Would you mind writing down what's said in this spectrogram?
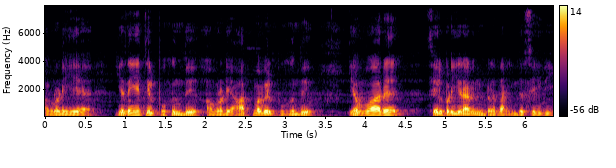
அவருடைய இதயத்தில் புகுந்து அவருடைய ஆத்மாவில் புகுந்து எவ்வாறு செயல்படுகிறார்ன்றதான் இந்த செய்தி.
